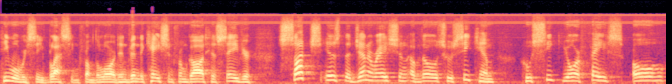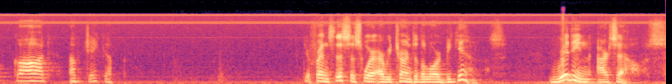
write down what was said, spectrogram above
He will receive blessing from the Lord and vindication from God his Savior. Such is the generation of those who seek him, who seek your face, O God of Jacob. Dear friends, this is where our return to the Lord begins. Ridding ourselves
